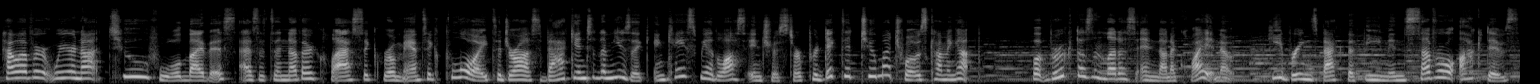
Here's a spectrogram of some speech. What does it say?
However, we are not too fooled by this, as it's another classic romantic ploy to draw us back into the music in case we had lost interest or predicted too much what was coming up. But Bruch doesn't let us end on a quiet note. He brings back the theme in several octaves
